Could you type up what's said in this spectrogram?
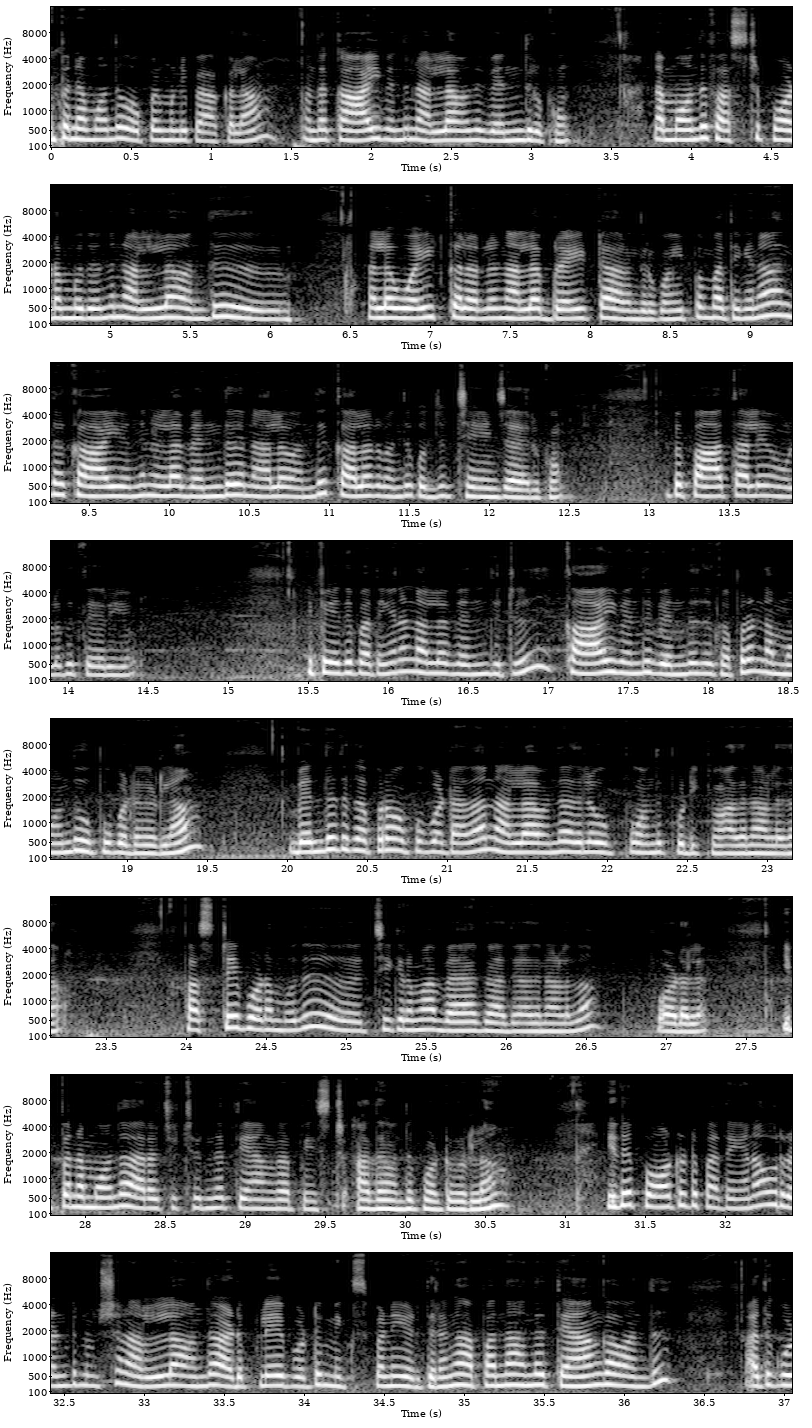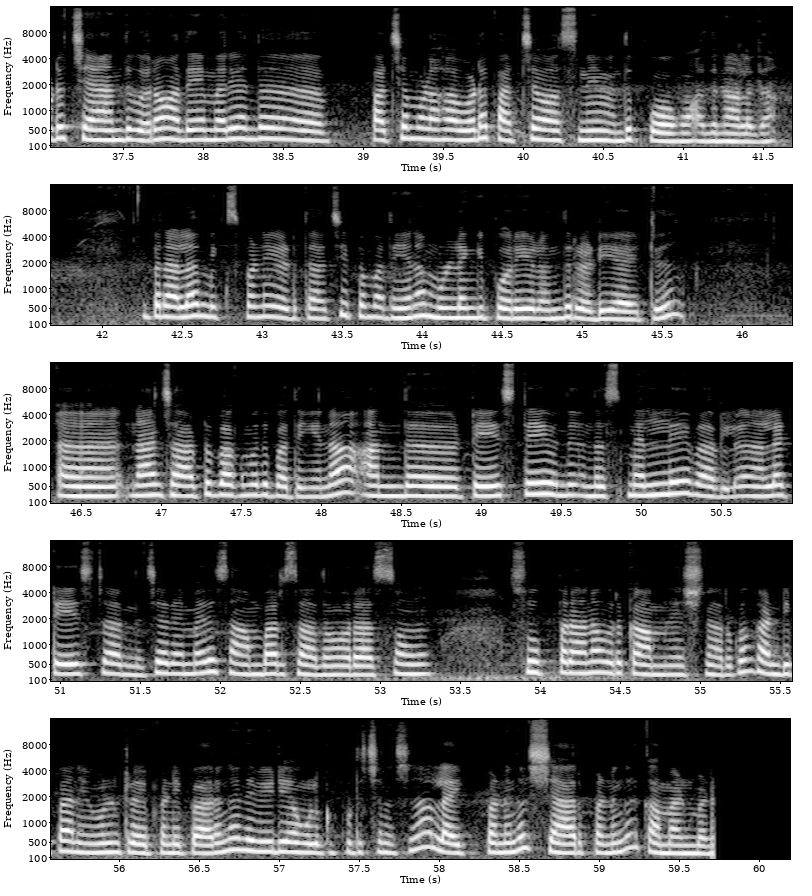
இப்போ நம்ம வந்து ஓப்பன் பண்ணி பார்க்கலாம். அந்த காய் வந்து நல்லா வந்து வெந்திருக்கும். நம்ம வந்து ஃபஸ்ட்டு போடும்போது வந்து நல்லா வந்து நல்லா ஒயிட் கலரில் நல்லா ப்ரைட்டாக இருந்திருக்கும். இப்போ பார்த்திங்கன்னா அந்த காய் வந்து நல்லா வெந்ததுனால வந்து கலர் வந்து கொஞ்சம் சேஞ்ச் ஆகிருக்கும் இப்போ பார்த்தாலே உங்களுக்கு தெரியும். இப்போ இது பார்த்திங்கன்னா நல்லா வெந்துட்டு காய் வந்து வெந்ததுக்கப்புறம் நம்ம வந்து உப்பு போட்டுக்கிடலாம். வெந்ததுக்கப்புறம் உப்பு போட்டால் தான் நல்லா வந்து அதில் உப்பு வந்து பிடிக்கும். அதனால தான் ஃபஸ்ட்டே போடும்போது சீக்கிரமாக வேகாது. அதனால தான் போடலை. இப்போ நம்ம வந்து அரைச்சி வச்சுருந்த தேங்காய் பேஸ்ட் அதை வந்து போட்டு விடலாம் இதை போட்டுட்டு பார்த்திங்கன்னா ஒரு ரெண்டு நிமிஷம் நல்லா வந்து அடுப்புலேயே போட்டு மிக்ஸ் பண்ணி எடுத்துடுங்க. அப்போ தான் அந்த தேங்காய் வந்து அது கூட சேர்ந்து வரும். அதே மாதிரி அந்த பச்சை மிளகாவோட பச்சை வாசனையும் வந்து போகும் அதனால தான் இப்போ நல்லா மிக்ஸ் பண்ணி எடுத்தாச்சு. இப்போ பார்த்திங்கன்னா முள்ளங்கி பொரியல் வந்து ரெடி ஆகிட்டு நான் சாப்பிட்டு பார்க்கும்போது பார்த்திங்கன்னா அந்த டேஸ்ட்டே வந்து அந்த ஸ்மெல்லே வரல. நல்லா டேஸ்ட்டாக இருந்துச்சு. அதே மாதிரி சாம்பார் சாதம் ரசம் சூப்பரான ஒரு காம்பினேஷனாக இருக்கும். கண்டிப்பாக நீங்களும் ட்ரை பண்ணி பாருங்கள் இந்த வீடியோ உங்களுக்கு பிடிச்சிருந்துச்சுன்னா லைக் பண்ணுங்கள் ஷேர் பண்ணுங்கள் கமெண்ட் பண்ணுங்கள்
